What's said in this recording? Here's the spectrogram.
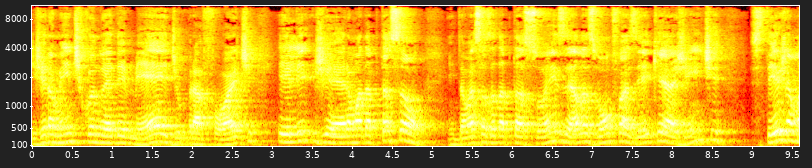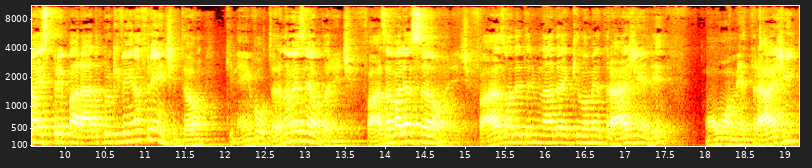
e geralmente quando é de médio para forte, ele gera uma adaptação. Então essas adaptações elas vão fazer que a gente esteja mais preparado para o que vem na frente. Então, que nem voltando ao exemplo, a gente faz a avaliação, a gente faz uma determinada quilometragem ali, uma metragem,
